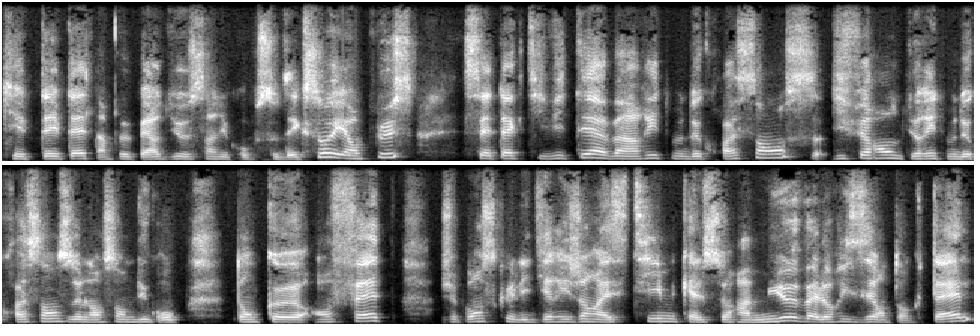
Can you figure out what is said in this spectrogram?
qui était peut-être un peu perdue au sein du groupe Sodexo, et en plus, cette activité avait un rythme de croissance différent du rythme de croissance de l'ensemble du groupe. Donc, euh, en fait, je pense que les dirigeants estiment qu'elle sera mieux valorisée en tant que telle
